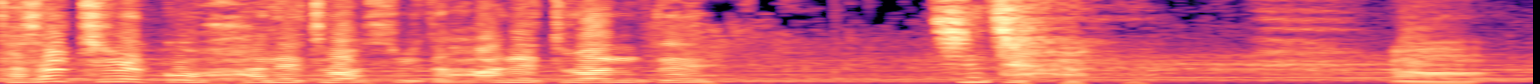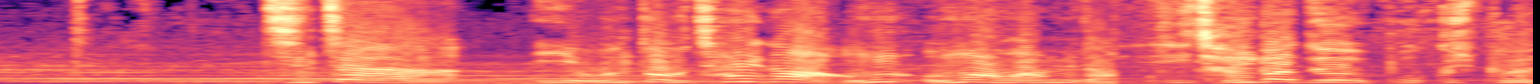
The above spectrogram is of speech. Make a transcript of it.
다 설치했고 안에 들어왔습니다. 안에 들어왔는데 진짜 어 진짜 이 온도 차이가 어마, 어마어마합니다. 이 잠바도 벗고 싶어요.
